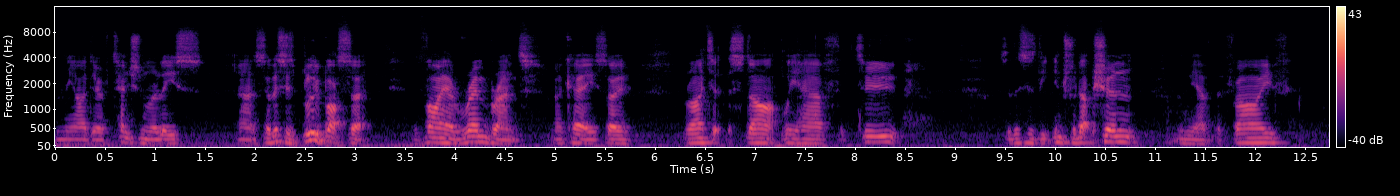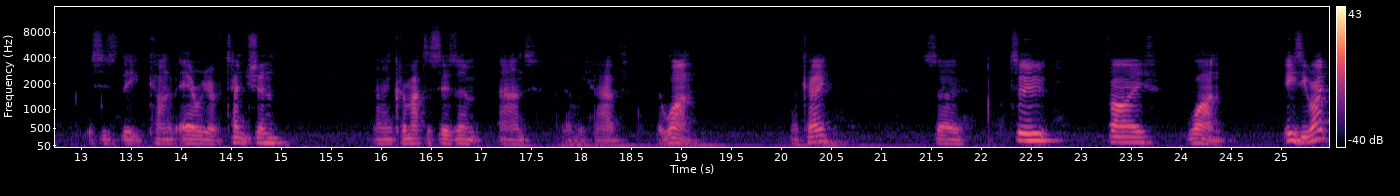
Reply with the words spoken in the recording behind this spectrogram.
and the idea of tension release. Uh, so, this is Blue Bossa via Rembrandt. Okay, so right at the start we have the two. So this is the introduction, and we have the five. This is the kind of area of tension and chromaticism, and then we have the one. Okay, so two, five, one. Easy, right?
